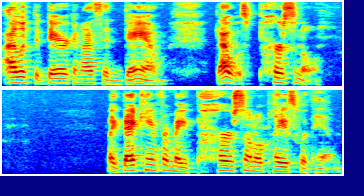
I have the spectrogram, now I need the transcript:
I looked at Derek and I said, "Damn, that was personal. Like that came from a personal place with him."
